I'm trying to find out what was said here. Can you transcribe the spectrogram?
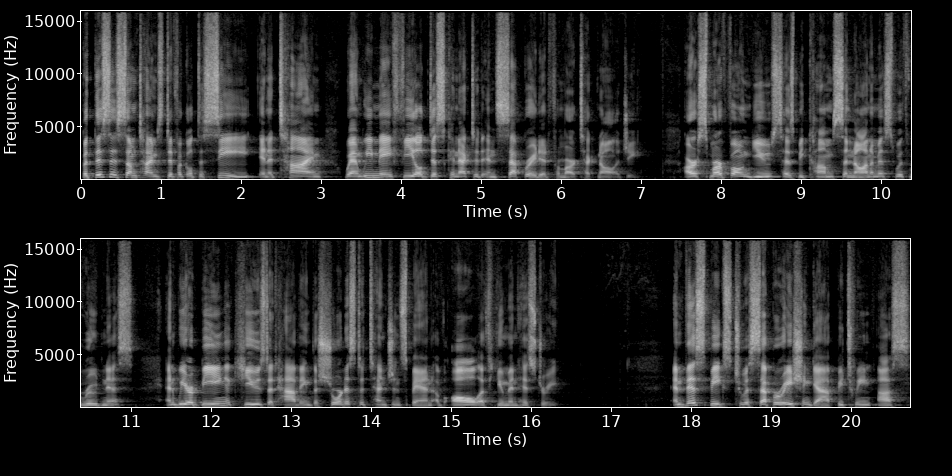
But this is sometimes difficult to see in a time when we may feel disconnected and separated from our technology. Our smartphone use has become synonymous with rudeness, and we are being accused of having the shortest attention span of all of human history. And this speaks to a separation gap between us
